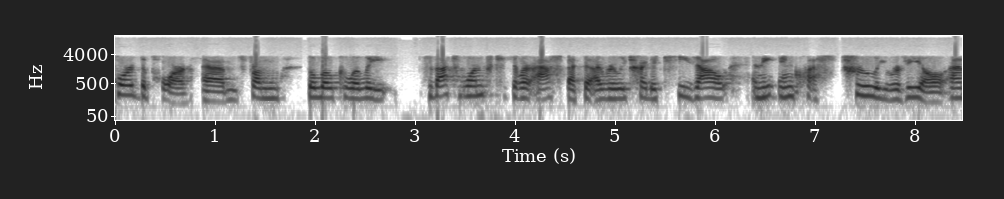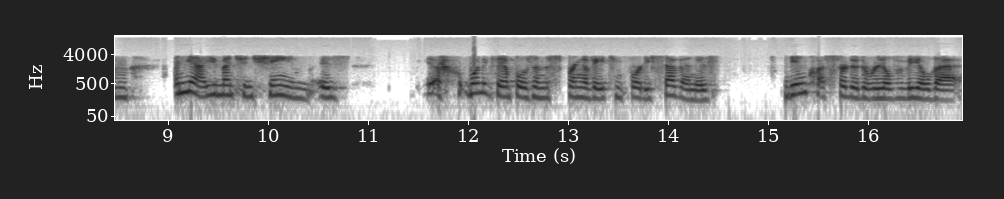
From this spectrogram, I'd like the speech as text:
toward the poor um, from the local elite. So that's one particular aspect that I really try to tease out, and the inquests truly reveal. Um, and yeah, you mentioned shame is yeah, one example is in the spring of 1847 is the inquest started to reveal that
